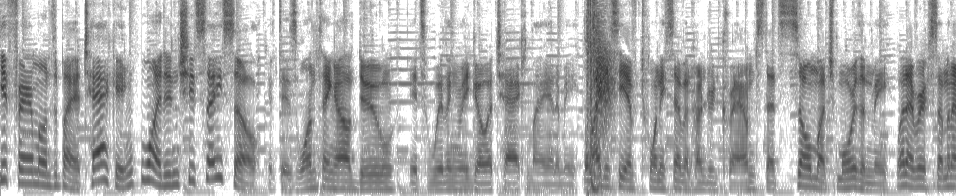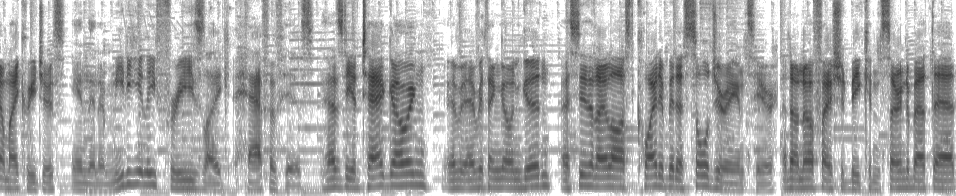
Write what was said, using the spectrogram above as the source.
Get pheromones by attacking? Why didn't she say so? If there's one thing I'll do, it's willingly go attack my enemy. Why does he have 2,700 crowns? That's so much more than me. Whatever, summon out my creatures, and then immediately freeze like half of his. How's the attack going? Everything going good? I see that I lost quite a bit of soldier ants here. I don't know if I should be concerned about that,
